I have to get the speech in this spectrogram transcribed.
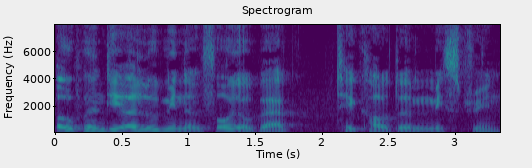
Open the aluminum foil bag, take out the midstream.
